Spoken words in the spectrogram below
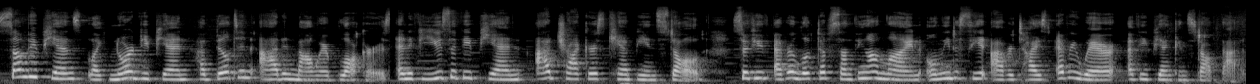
Some VPNs, like NordVPN, have built-in ad and malware blockers, and if you use a VPN, ad trackers can't be installed. So if you've ever looked up something online only to see it advertised everywhere, a VPN can stop that.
